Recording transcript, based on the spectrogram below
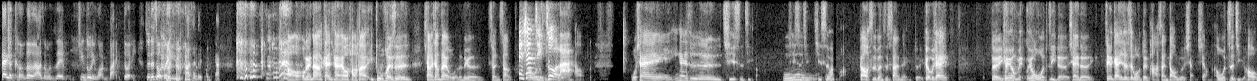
带个可乐啊什么之类庆祝你玩百。对，所以这是我对于爬山的评价。好，OK，那看起来要好，还有一部分是想象在我的那个身上。哎、欸，现在几座啦？好，我现在应该是七十几吧，七十几，七十五吧，刚好四分之三呢。对，可是我现在。对，因为我们因为我自己的现在的这个概念就是我对爬山道路的想象啊。我自己的话，我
